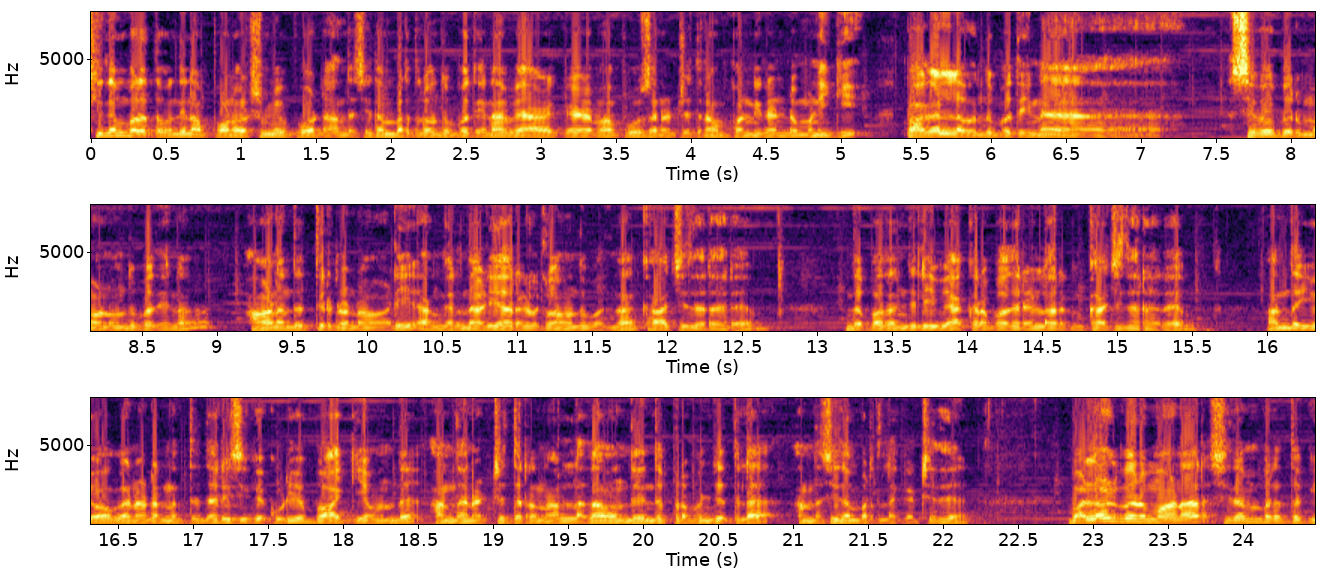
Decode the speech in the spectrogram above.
சிதம்பரத்தை வந்து நான் போன வருஷமே போட்டேன். அந்த சிதம்பரத்தில் வந்து பார்த்தீங்கன்னா வியாழக்கிழமை பூச நட்சத்திரம் பன்னிரெண்டு மணிக்கு. பகலில் வந்து பார்த்திங்கன்னா சிவபெருமான் வந்து பார்த்திங்கன்னா ஆனந்த திருநடாடி அங்கேருந்து அடியார்களுக்கெல்லாம் வந்து பார்த்திங்கன்னா காட்சி தர்றாரு. இந்த பதஞ்சலி வியாக்கரபாதர் எல்லாருக்கும் காட்சி தர்றாரு. அந்த யோக நடனத்தை தரிசிக்கக்கூடிய பாக்கியம் வந்து அந்த நட்சத்திர நாளில் தான் வந்து இந்த பிரபஞ்சத்தில் அந்த சிதம்பரத்தில் கிடச்சிது. வள்ளல் பெருமானார் சிதம்பரத்துக்கு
